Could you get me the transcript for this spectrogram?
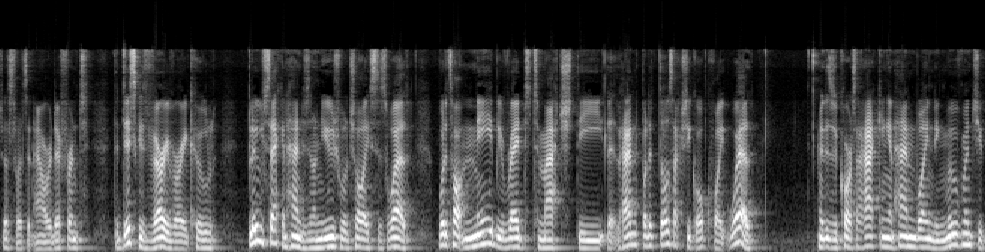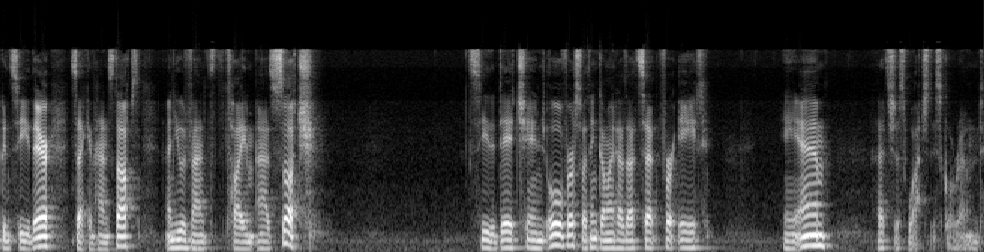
just so it's an hour different. The disc is very very cool. Blue second hand is an unusual choice as well. Would have thought maybe red to match the little hand, but it does actually go quite well. It is of course a hacking and hand winding movement. You can see there, second hand stops, and you advance the time as such. See the date change over, so I think I might have that set for 8 a.m. Let's just watch this go around.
